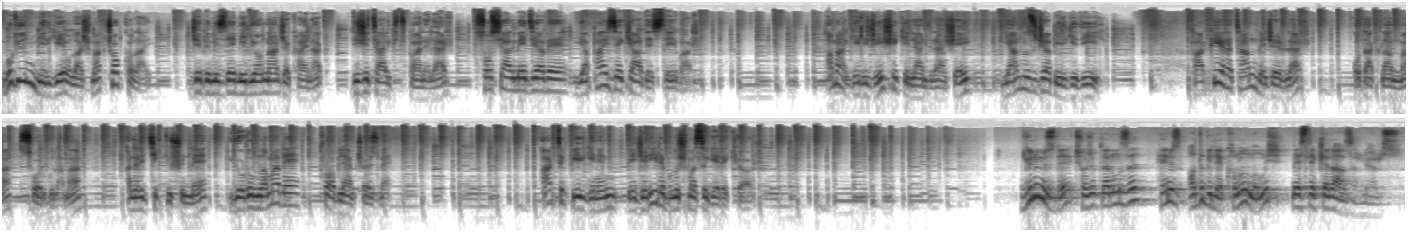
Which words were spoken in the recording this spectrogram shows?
Bugün bilgiye ulaşmak çok kolay. Cebimizde milyonlarca kaynak, dijital kütüphaneler, sosyal medya ve yapay zeka desteği var. Ama geleceği şekillendiren şey yalnızca bilgi değil. Farkı yaratan beceriler, odaklanma, sorgulama, analitik düşünme, yorumlama ve problem çözme. Artık bilginin beceriyle buluşması gerekiyor. Günümüzde çocuklarımızı henüz adı bile konulmamış mesleklere hazırlıyoruz.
